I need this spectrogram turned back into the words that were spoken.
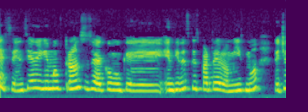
la esencia de Game of Thrones, o sea, como que entiendes que es parte de lo mismo. De hecho,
